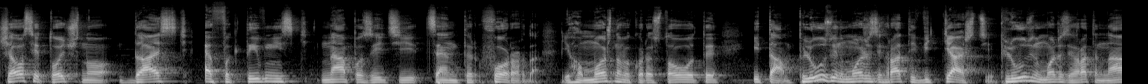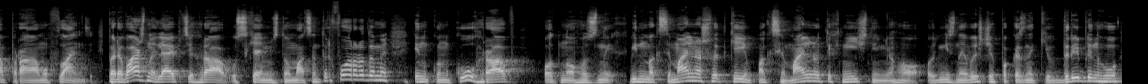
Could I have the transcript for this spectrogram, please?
Челсі точно дасть ефективність на позиції центр форварда. Його можна використовувати і там. Плюс він може зіграти в відтяжці, плюс він може зіграти на правому фланзі. Переважно Ляйпці грав у схемі з двома центрфорвардами, Інкунку грав. Одного з них він максимально швидкий, максимально технічний. В нього одні з найвищих показників дриблінгу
